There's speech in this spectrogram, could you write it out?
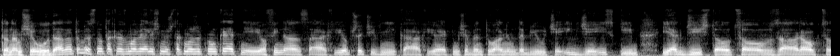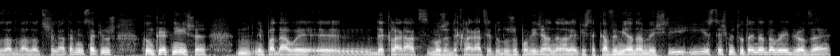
to nam się uda. Natomiast no tak rozmawialiśmy już tak może konkretnie i o finansach, i o przeciwnikach, i o jakimś ewentualnym debiucie, i gdzie, i z kim, i jak dziś, to co za rok, co za dwa, za trzy lata, więc takie już konkretniejsze mm, padały y, deklaracje, może deklaracje to dużo powiedziane, ale jakaś taka wymiana myśli i jesteśmy tutaj na dobrej drodze.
